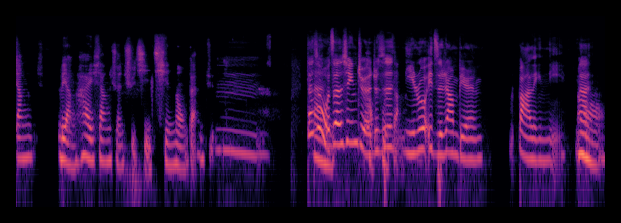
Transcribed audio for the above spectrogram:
相两害相权取其轻那种感觉。嗯，但是我真心觉得，就是你如果一直让别人霸凌你，那、嗯、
